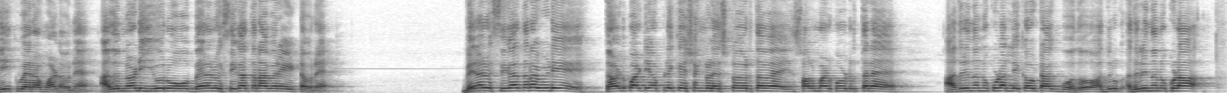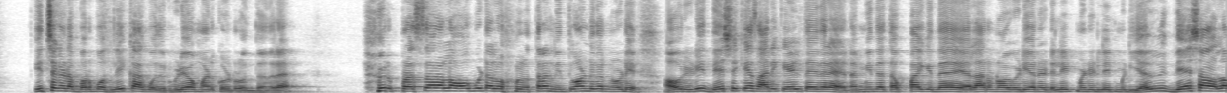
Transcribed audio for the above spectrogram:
ಲೀಕ್ ಬೇರೆ ಮಾಡವನೆ. ಅದನ್ನ ನೋಡಿ ಇವರು ಬೇರೆಯವ್ರಿಗೆ ಸಿಗೋ ಥರ ಬೇರೆ ಇಟ್ಟವ್ರೆ. ಬೇರೆಯವ್ರಿಗೆ ಸಿಗೋ ಥರ ಬಿಡಿ ಥರ್ಡ್ ಪಾರ್ಟಿ ಅಪ್ಲಿಕೇಶನ್ಗಳು ಎಷ್ಟೋ ಇರ್ತವೆ ಇನ್ಸ್ಟಾಲ್ ಮಾಡ್ಕೊಂಡಿರ್ತಾರೆ. ಅದರಿಂದನೂ ಕೂಡ ಲೀಕ್ ಔಟ್ ಆಗ್ಬೋದು. ಅದ್ರ, ಅದರಿಂದನೂ ಕೂಡ ಈಚೆ ಕಡೆ ಬರ್ಬೋದು ಲೀಕ್ ಆಗ್ಬೋದು, ಇವ್ರು ವಿಡಿಯೋ ಮಾಡ್ಕೊಂಡ್ರು ಅಂತಂದರೆ ಇವ್ರು ಪ್ರೆಸ್ಸರ್ ಎಲ್ಲ ಹೋಗ್ಬಿಟ್ಟು ಅಲ್ಲಿ ಅವ್ರ ಹತ್ರ ನಿಂತ್ಕೊಂಡಿದ್ದಾರೆ ನೋಡಿ. ಅವ್ರು ಇಡೀ ದೇಶಕ್ಕೆ ಸಾರಿ ಕೇಳ್ತಾ ಇದ್ದಾರೆ ನಮ್ಮಿಂದ ತಪ್ಪಾಗಿದೆ ಎಲ್ಲರೂ ನಾವು ವಿಡಿಯೋನ ಡಿಲೀಟ್ ಮಾಡಿ ಡಿಲೀಟ್ ಮಾಡಿ. ಎಲ್ಲಿ ದೇಶ ಎಲ್ಲ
